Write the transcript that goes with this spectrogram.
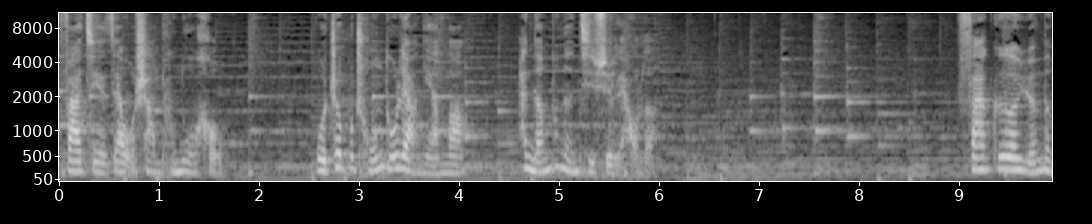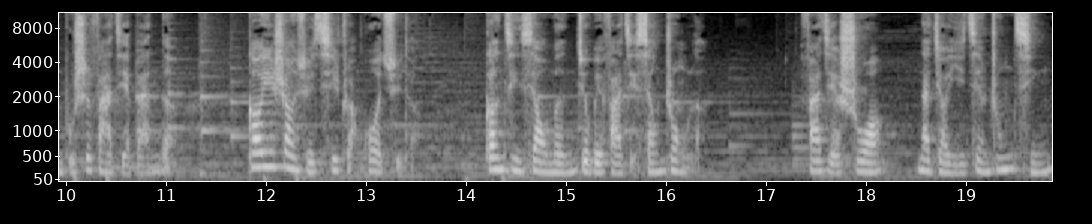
发姐在我上铺怒吼：“我这不重读两年吗？还能不能继续聊了？”发哥原本不是发姐班的，高一上学期转过去的，刚进校门就被发姐相中了。发姐说那叫一见钟情，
